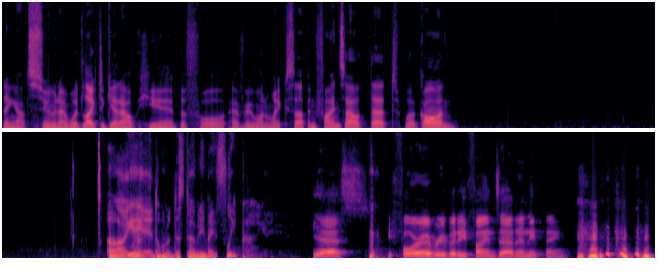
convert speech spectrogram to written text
heading out soon. I would like to get out here before everyone wakes up and finds out that we're gone. Oh yeah, yeah. Don't want to disturb anybody's sleep. Yes. Before everybody finds out anything.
